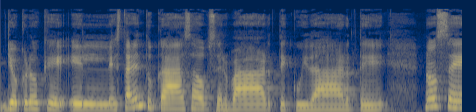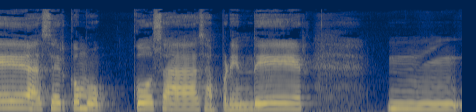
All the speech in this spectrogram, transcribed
yo creo que el estar en tu casa, observarte, cuidarte, no sé, hacer como cosas, aprender, mm,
